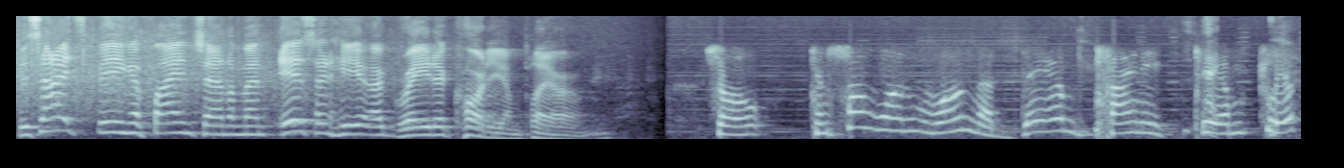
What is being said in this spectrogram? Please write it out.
Besides being a fine gentleman, isn't he a great accordion player? So, can someone run the damn Tiny Tim clip?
